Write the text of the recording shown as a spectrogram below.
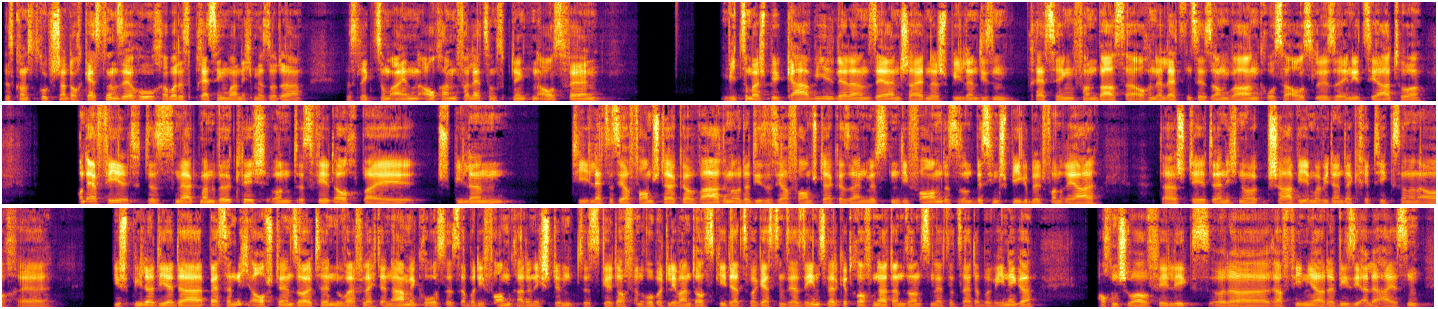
Das Konstrukt stand auch gestern sehr hoch, aber das Pressing war nicht mehr so da. Das liegt zum einen auch an verletzungsbedingten Ausfällen, wie zum Beispiel Gavi, der dann sehr entscheidender Spieler in diesem Pressing von Barca auch in der letzten Saison war, ein großer Auslöser, Initiator. Und er fehlt. Das merkt man wirklich. Und es fehlt auch bei Spielern, die letztes Jahr formstärker waren oder dieses Jahr formstärker sein müssten. Die Form, das ist so ein bisschen Spiegelbild von Real. Da steht äh, nicht nur Xavi immer wieder in der Kritik, sondern auch äh, die Spieler, die er da besser nicht aufstellen sollte, nur weil vielleicht der Name groß ist, aber die Form gerade nicht stimmt. Das gilt auch für einen Robert Lewandowski, der zwar gestern sehr sehenswert getroffen hat, ansonsten in letzter Zeit aber weniger. Auch ein Joao Felix oder Rafinha oder wie sie alle heißen.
